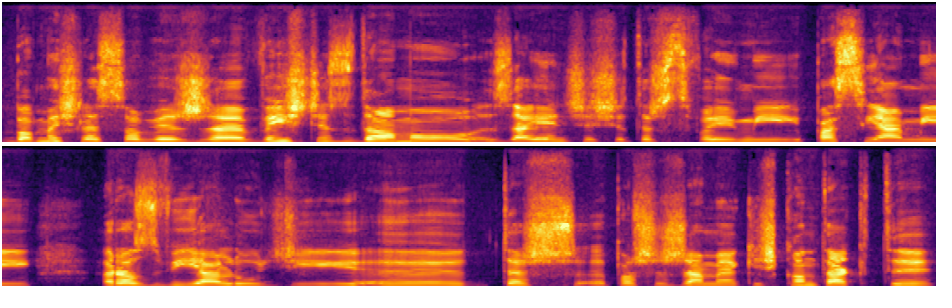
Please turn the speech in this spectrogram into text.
bo myślę sobie, że wyjście z domu, zajęcie się też swoimi pasjami rozwija ludzi, e, też poszerzamy jakieś kontakty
